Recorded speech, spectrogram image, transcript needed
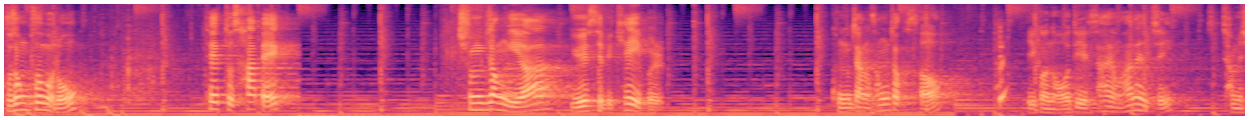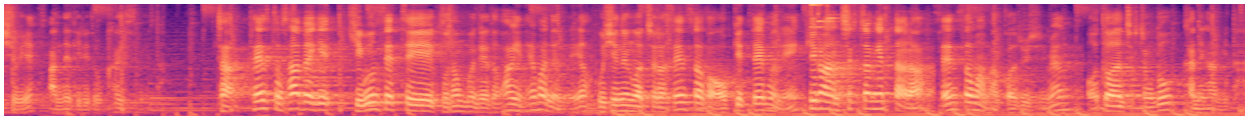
구성품으로 테스토 400 충전기와 USB 케이블 공장 성적서 이건 어디에 사용하는지 잠시 후에 안내 드리도록 하겠습니다 자, 테스토 400의 기본 세트의 구성분에 대해서 확인해 봤는데요. 보시는 것처럼 센서가 없기 때문에 필요한 측정에 따라 센서만 바꿔주시면 어떠한 측정도 가능합니다.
